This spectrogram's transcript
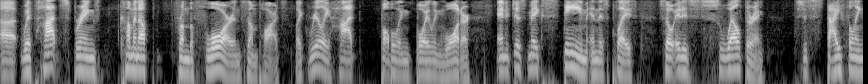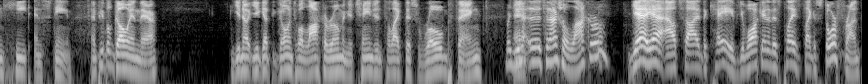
uh, with hot springs coming up from the floor in some parts, like really hot, bubbling, boiling water, and it just makes steam in this place. So it is sweltering. It's just stifling heat and steam. And people go in there. You know, you get to go into a locker room and you change into like this robe thing. But you, And- it's an actual locker room. Yeah, yeah, outside the cave. You walk into this place, it's like a storefront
